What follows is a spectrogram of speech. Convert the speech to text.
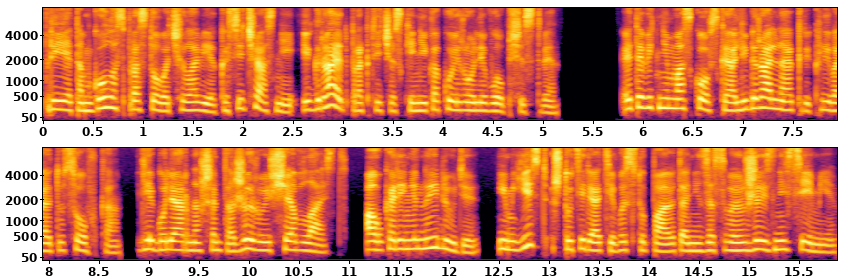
При этом голос простого человека сейчас не играет практически никакой роли в обществе. Это ведь не московская либеральная крикливая тусовка, регулярно шантажирующая власть а укорененные люди, им есть что терять и выступают они за свою жизнь и семьи.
